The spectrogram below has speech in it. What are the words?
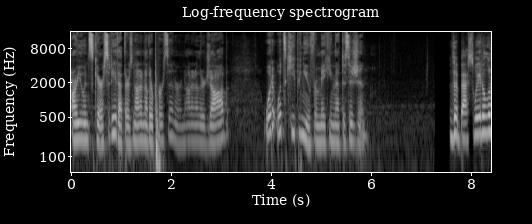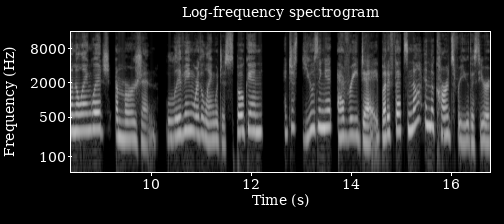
Are you in scarcity that there's not another person or not another job? What, what's keeping you from making that decision? The best way to learn a language? Immersion. Living where the language is spoken and just using it every day. But if that's not in the cards for you this year,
